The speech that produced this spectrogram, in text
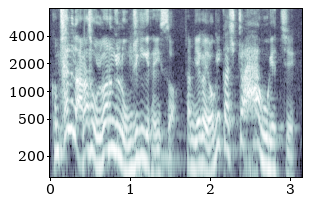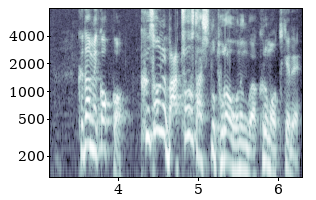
그럼 채는 알아서 올바른 길로 움직이게 돼 있어. 그럼 얘가 여기까지 쫙 오겠지. 그 다음에 꺾어. 그 선을 맞춰서 다시 또 돌아오는 거야. 그럼 어떻게 돼?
